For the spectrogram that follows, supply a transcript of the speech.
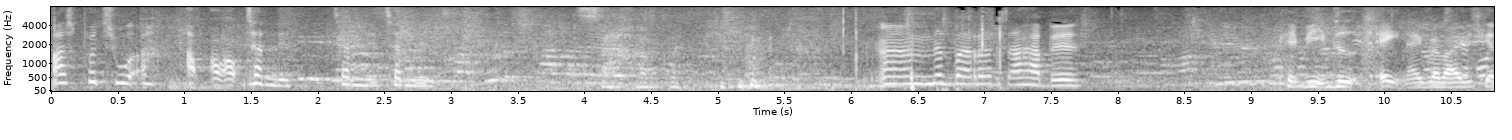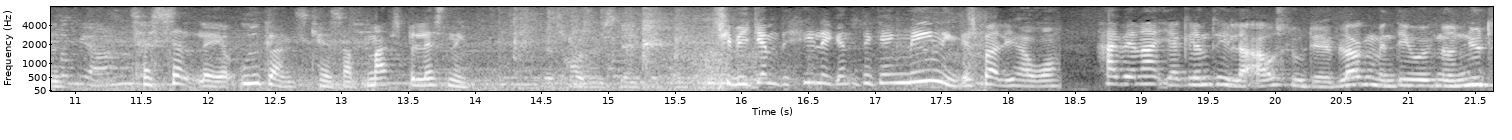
Også på tur. Au, au, au, tag den lidt. Tag den lidt, tag den lidt. Um, bare sahabe. Okay, vi ved, aner ikke, hvad vej vi skal. Tag selv lager, udgangskasser, max belastning. Jeg tror vi skal. Skal vi igennem det hele igen? Det giver ingen mening. Jeg spørger lige herovre. Hej venner, jeg glemte helt at afslutte øh, vloggen, men det er jo ikke noget nyt.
